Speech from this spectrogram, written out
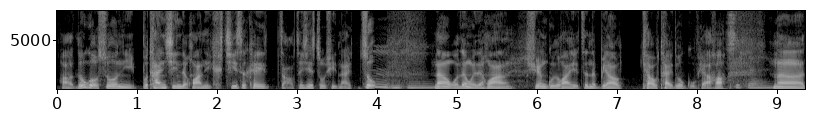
啊，如果说你不贪心的话，你其实可以找这些主群来做。嗯嗯嗯，那我认为的话，选股的话也真的不要挑太多股票哈。是的，那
